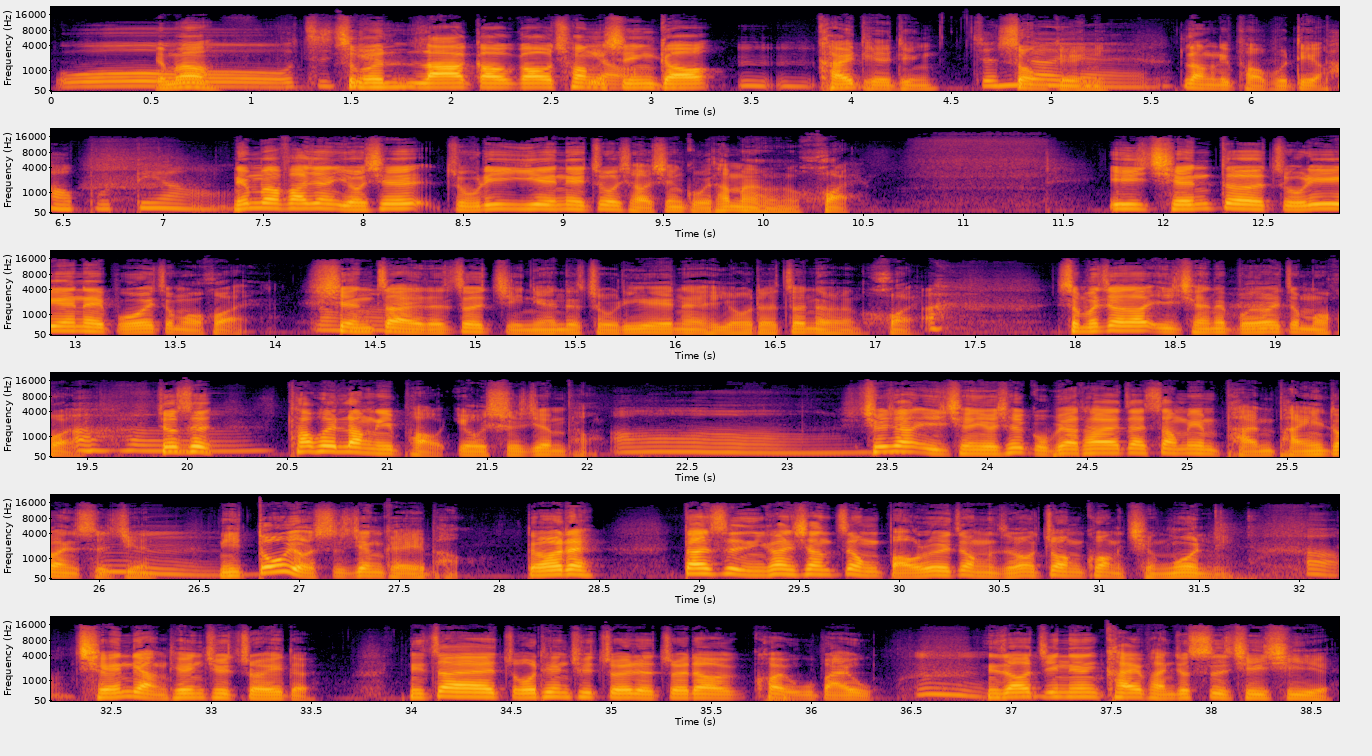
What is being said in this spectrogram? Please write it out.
哦，有没有？之是不是拉高高创新高，嗯嗯，开铁停，送给你耶让你跑不掉？跑不掉你，有没有发现有些主力业内做小型股，他们很坏？以前的主力业内不会这么坏，现在的这几年的主力业内有的真的很坏。什么叫做以前的不会这么坏？就是他会让你跑，有时间跑。哦，就像以前有些股票，它会在上面盘盘一段时间，嗯。你都有时间可以跑，对不对？但是你看，像这种宝瑞这种这种状况，请问你嗯。前两天去追的，你在昨天去追的，追到快五百五，嗯。你知道今天开盘就四七七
